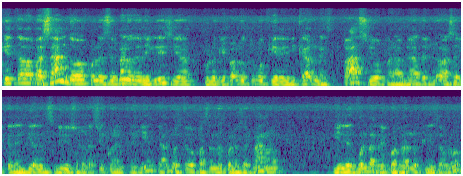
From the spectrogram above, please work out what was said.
¿Qué estaba pasando con los hermanos de la iglesia? Por lo que Pablo tuvo que dedicar un espacio para hablar de nuevo acerca del día del Señor y su relación con el creyente. Algo estaba pasando con los hermanos y él les vuelve a recordar lo que les habló.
